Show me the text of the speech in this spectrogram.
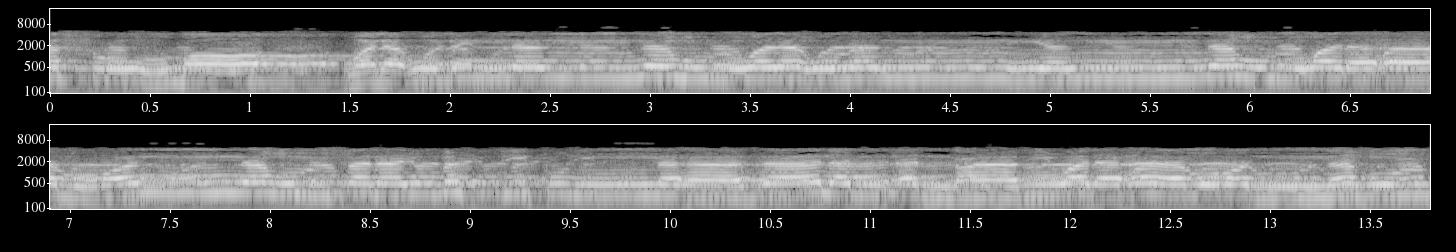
مفروضا. ولأذلنهم ولأمنينهم ولآمرنهم فليبتكن آذان الأنعام ولآمرنهم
